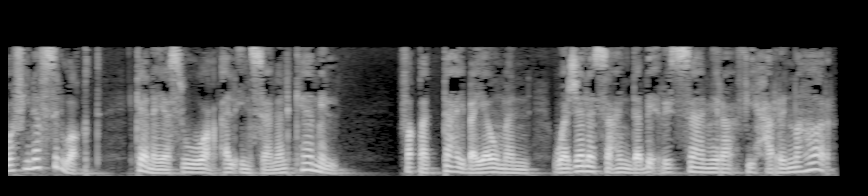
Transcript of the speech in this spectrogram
وفي نفس الوقت كان يسوع الإنسان الكامل فقد تعب يوما وجلس عند بئر السامرة في حر النهار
